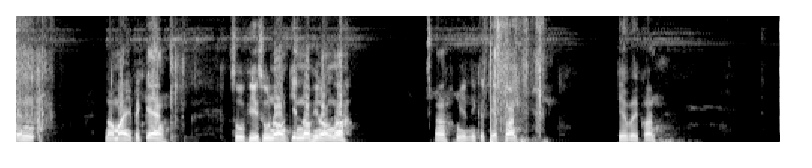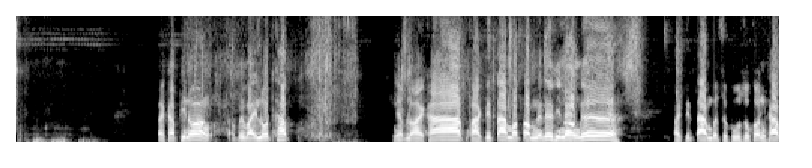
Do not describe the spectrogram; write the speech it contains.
อันนอใหม่ไปแกงสู่พีสู่น้องกินเนาะพี่น้องเนาะเอะมีดนี่ก็เก็บก่อนเก็บไว้ก่อนไปครับพี่น้อง เอาไปไว้รถครับเรียบร้อยครับ ฝากติดตามมาต่อมในเด้อพี่น้องเด้อฝากติดตามเบิดสุขูสุขคนครับ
